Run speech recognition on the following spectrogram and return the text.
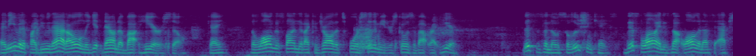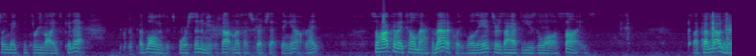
And even if I do that, I'll only get down to about here so, okay? The longest line that I can draw that's 4 centimeters goes about right here. This is a no solution case. This line is not long enough to actually make the three lines connect, as long as it's 4 centimeters, not unless I stretch that thing out, right? So how can I tell mathematically? Well, the answer is I have to use the law of sines. So I come down here.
